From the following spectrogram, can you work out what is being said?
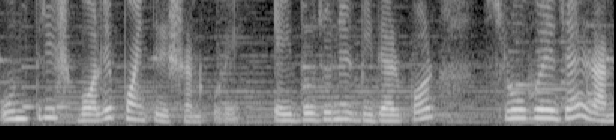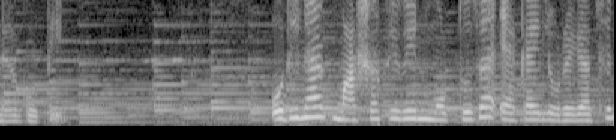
উনত্রিশ বলে পঁয়ত্রিশ রান করে। এই দুজনের বিদায়ের পর স্লো হয়ে যায় রানের গতি। অধিনায়ক মাশরাফি বিন মর্তুজা একাই লড়ে গেছেন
